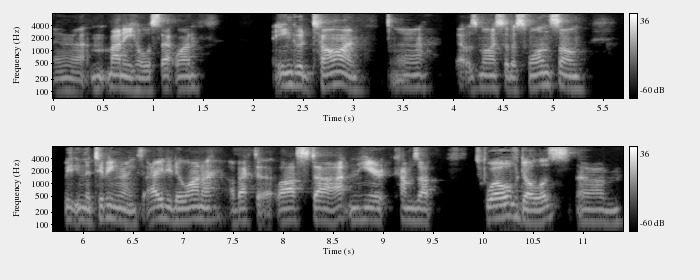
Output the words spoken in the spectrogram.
Uh, money horse that one. In good time. Uh, that was my sort of swan song in the tipping ranks. Eighty to one. I, I backed it last start, and here it comes up twelve dollars um,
